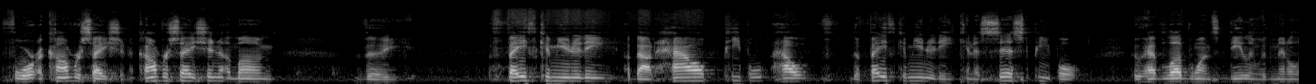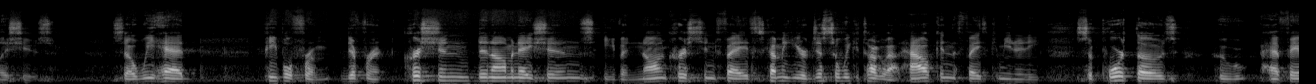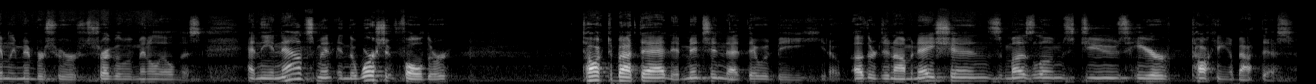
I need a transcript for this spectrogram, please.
for a conversation, a conversation among the faith community about how people, how the faith community can assist people who have loved ones dealing with mental issues. So we had people from different Christian denominations, even non-Christian faiths coming here just so we could talk about how can the faith community support those who have family members who are struggling with mental illness. And the announcement in the worship folder talked about that. It mentioned that there would be, you know, other denominations, Muslims, Jews here talking about this.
